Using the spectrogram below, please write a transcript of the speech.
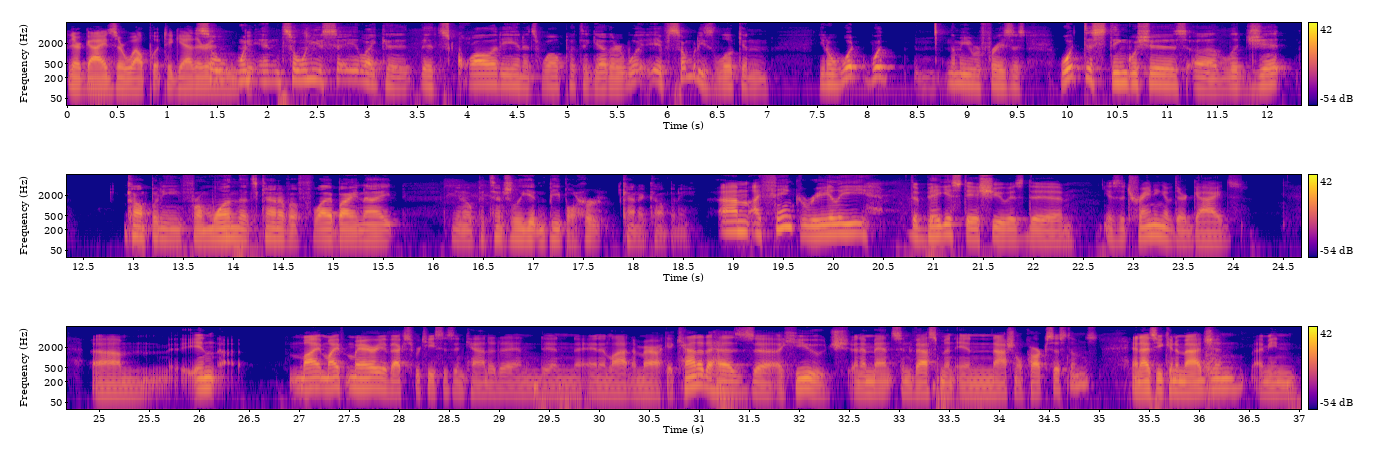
their guides are well put together. So and when and so when you say like uh it's quality and it's well put together, what, if somebody's looking, you know, what what? Let me rephrase this. What distinguishes a legit company from one that's kind of a fly by night, you know, potentially getting people hurt kind of company? Um, I think really the biggest issue is the is the training of their guides. Um, in my, my, my area of expertise is in Canada and in, and in Latin America. Canada has uh, a huge and immense investment in national park systems. And as you can imagine, I mean,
